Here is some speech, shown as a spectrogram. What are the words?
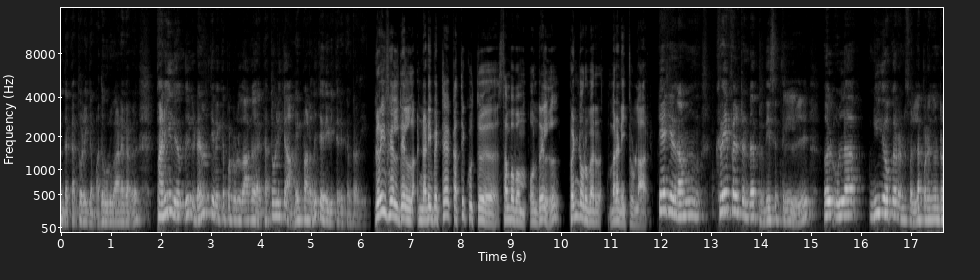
இந்த கத்தோலிக்க மதகுருவானவர் பணியிலிருந்து இடநிறுத்தி வைக்கப்பட்டுள்ளதாக கத்தோலிக்க அமைப்பானது தெரிவித்திருக்கின்றது. கிரீஃபீல்டில் நடைபெற்ற கத்திக்குத்து சம்பவம் ஒன்றில் பெண் ஒருவர் மரணித்துள்ளார். நேற்றைய தினம் கிரேஃபெல்ட் என்ற பிரதேசத்தில் உள்ள நியூயோர்க்கர் என்று சொல்லப்படுகின்ற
